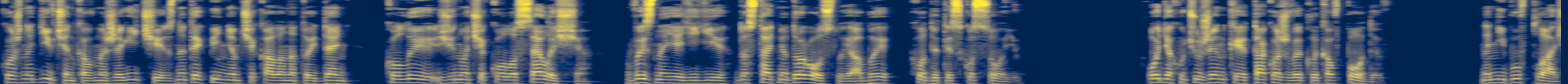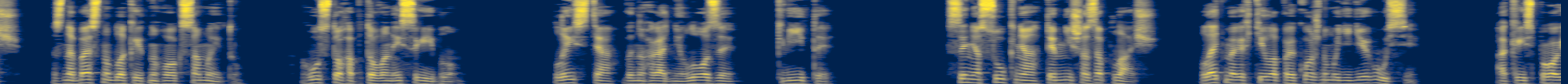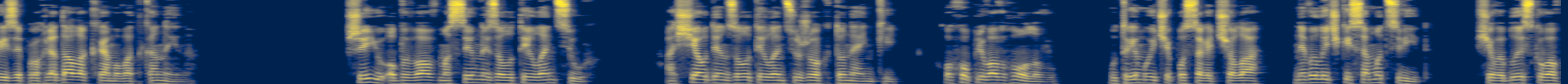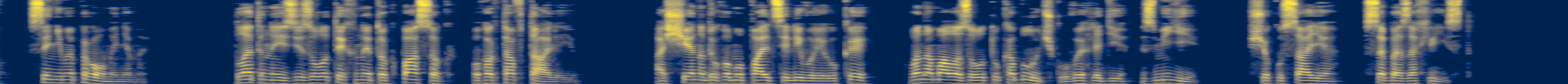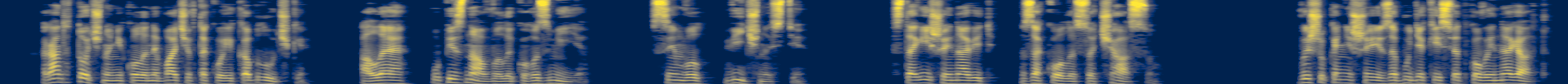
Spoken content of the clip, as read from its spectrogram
Кожна дівчинка в межиріччі з нетерпінням чекала на той день, коли жіноче коло селища визнає її достатньо дорослою, аби ходити з косою. Одяг у чужинки також викликав подив. На ній був плащ з небесно-блакитного оксамиту, густо гаптований сріблом, листя, виноградні лози, квіти, синя сукня темніша за плащ, ледь мерехтіла при кожному її русі, а крізь прорізи проглядала кремова тканина. Шию обвивав масивний золотий ланцюг, а ще один золотий ланцюжок тоненький охоплював голову, утримуючи посеред чола невеличкий самоцвіт, що виблискував синіми променями. Плетений зі золотих ниток пасок огортав талію, а ще на другому пальці лівої руки вона мала золоту каблучку у вигляді змії, що кусає себе за хвіст. Ранд точно ніколи не бачив такої каблучки, але упізнав великого Змія, символ вічності, старіший навіть за колесо часу, вишуканіший за будь-який святковий наряд.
